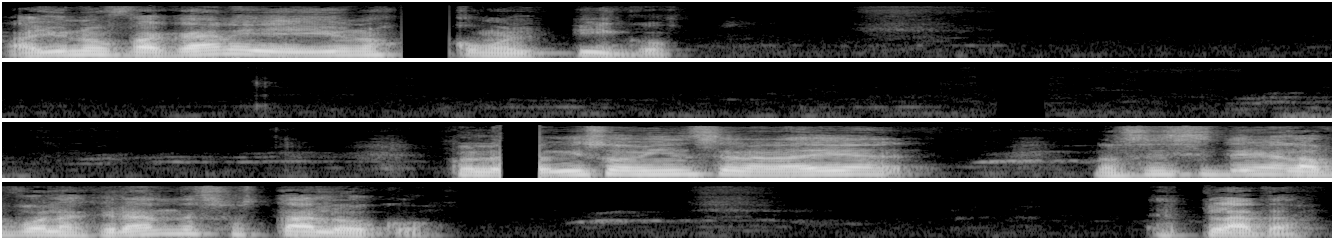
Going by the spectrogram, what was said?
Hay unos bacanes y hay unos como el pico. Con lo que hizo Vince la nadie, no sé si tiene las bolas grandes o está loco. Es plata.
